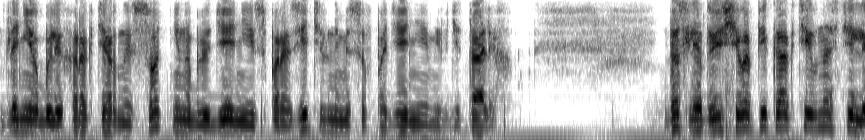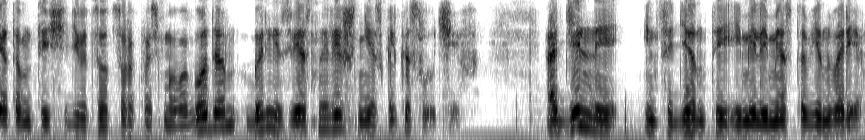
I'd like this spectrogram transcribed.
Для нее были характерны сотни наблюдений с поразительными совпадениями в деталях. До следующего пика активности летом 1948 года были известны лишь несколько случаев. Отдельные инциденты имели место в январе.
